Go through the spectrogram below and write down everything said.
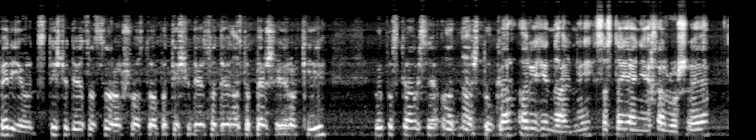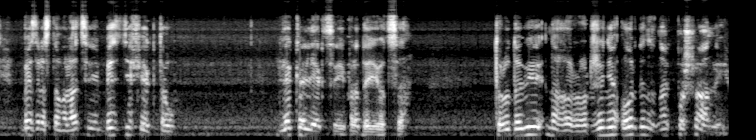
період з 1946 по 1991 роки випускався одна штука оригінальний, состояние хорошее, без реставрации, без дефектов. Для колекції продається. Трудові нагородження, орден, знак пошани.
